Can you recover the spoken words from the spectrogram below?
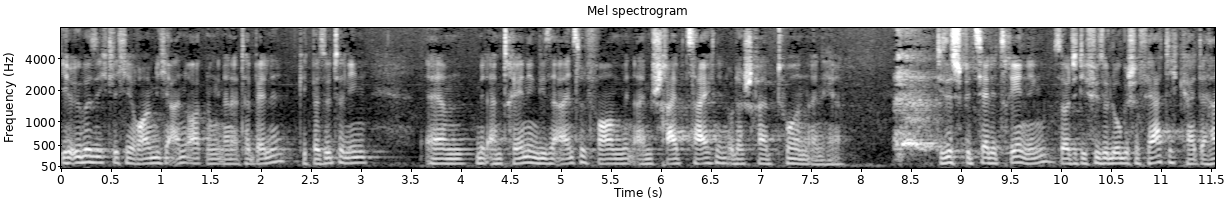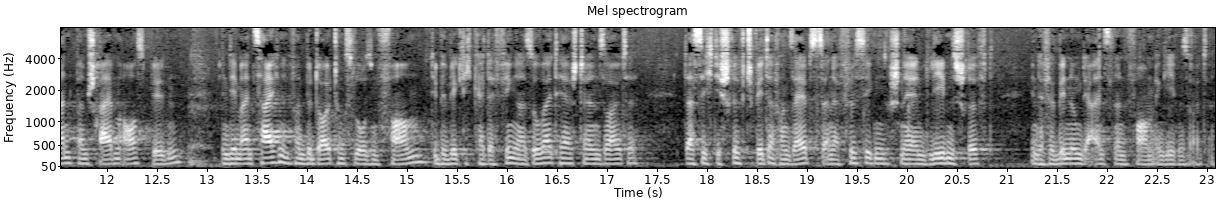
ihre übersichtliche räumliche Anordnung in einer Tabelle, geht bei Sütterlin mit einem Training dieser Einzelformen in einem Schreibzeichnen oder Schreibturnen einher. Dieses spezielle Training sollte die physiologische Fertigkeit der Hand beim Schreiben ausbilden, indem ein Zeichnen von bedeutungslosen Formen die Beweglichkeit der Finger so weit herstellen sollte, dass sich die Schrift später von selbst zu einer flüssigen, schnellen Lebensschrift in der Verbindung der einzelnen Formen ergeben sollte.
